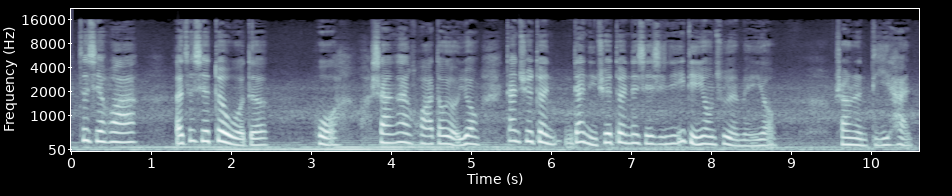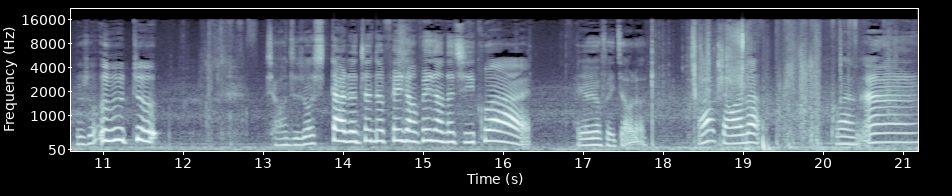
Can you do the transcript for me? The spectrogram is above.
这些花，而这些对我的火山和花都有用，但却对但你却对那些星星一点用处也没有。”商人低喊：“他说，呃，这。”小王子说：“大人真的非常非常的奇怪。”他就又飞走了。好，讲完了，晚安。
